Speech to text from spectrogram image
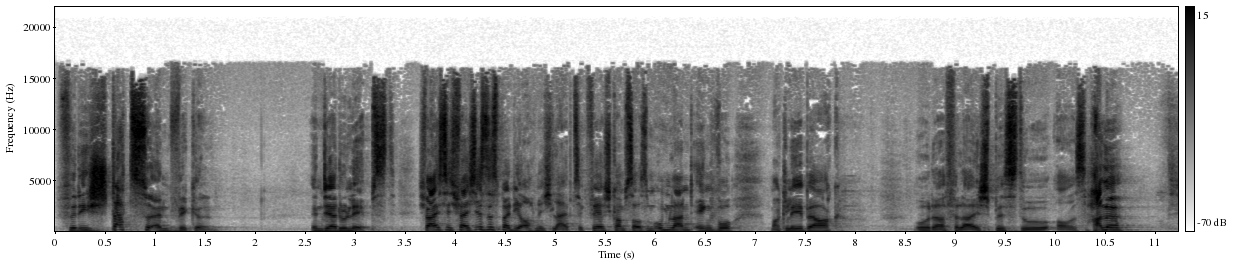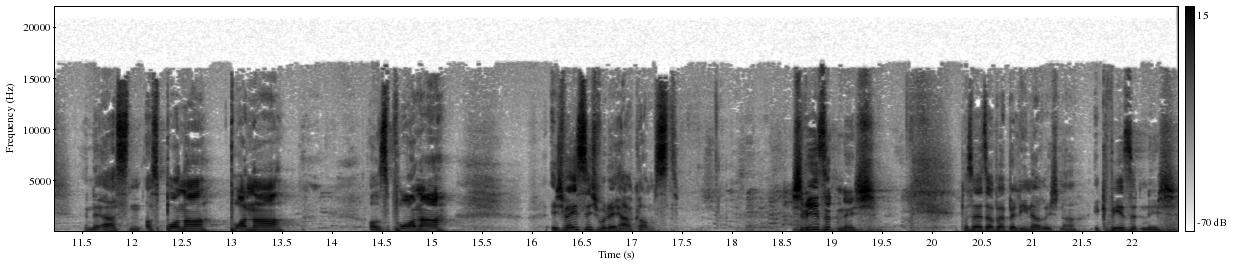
für die Stadt zu entwickeln, in der du lebst. Ich weiß nicht, vielleicht ist es bei dir auch nicht Leipzig. Vielleicht kommst du aus dem Umland irgendwo, Markleberg, oder vielleicht bist du aus Halle, in der ersten, aus Bonner, Bonner, aus Bonner. Ich weiß nicht, wo du herkommst. Ich weiß es nicht. Das heißt aber Berlinerisch, ne? Ich weiß nicht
